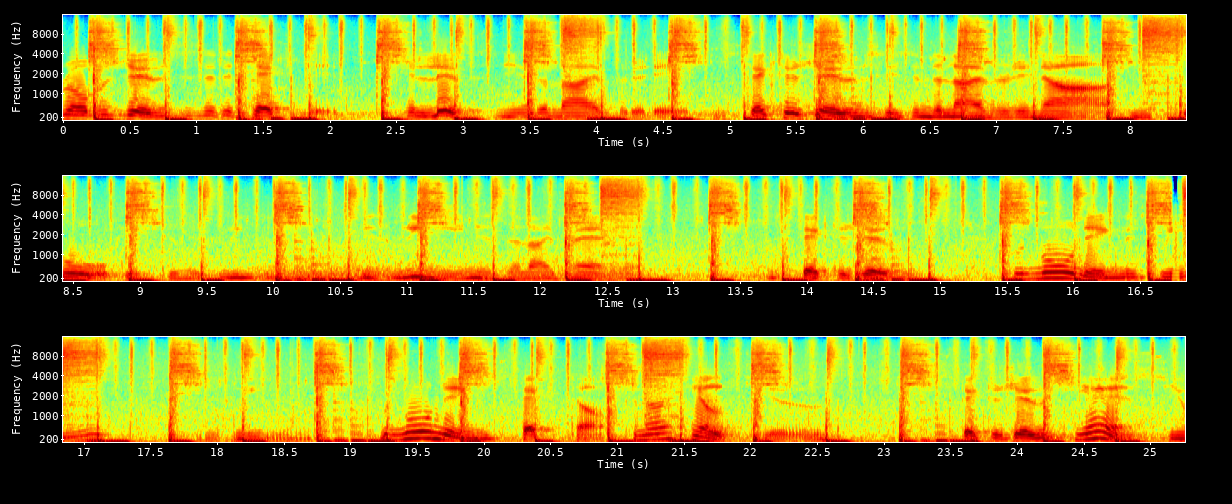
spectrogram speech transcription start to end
Honorable Jones is a detective. He lives near the library. Inspector Jones is in the library now. He's talking to Miss Green. Miss Green is the librarian. Inspector Jones. Good morning, Miss Green. Miss Green. Good morning, Inspector. Can I help you? Inspector Jones, yes, you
